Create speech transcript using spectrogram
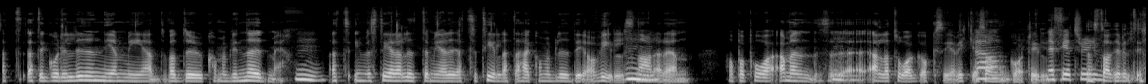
att, att det går i linje med vad du kommer bli nöjd med? Mm. Att investera lite mer i att se till att det här kommer bli det jag vill Mm. snarare än hoppa på ja, men, alla tåg och se vilka Ja. som går till Nej, för jag tror den stad jag vill till.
